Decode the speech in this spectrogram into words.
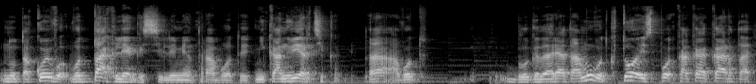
ну, такой вот, вот так Legacy элемент работает, не конвертиками, да, а вот благодаря тому, вот кто, испо... какая карта,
